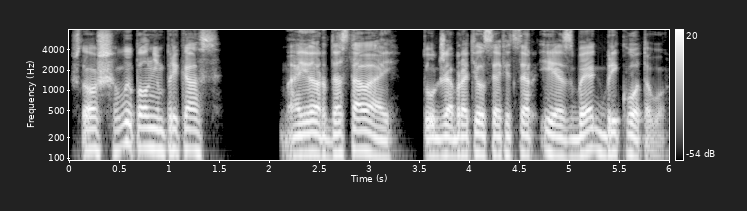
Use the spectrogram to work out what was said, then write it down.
Что ж, выполним приказ». «Майор, доставай», — тут же обратился офицер ИСБ к Брикотову.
